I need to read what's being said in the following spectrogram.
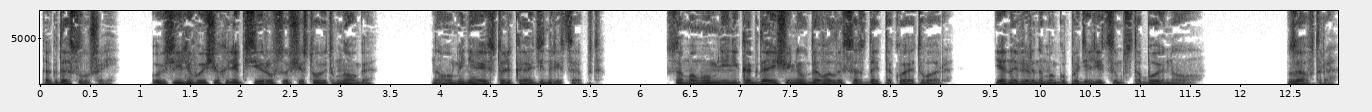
Тогда слушай. Усиливающих эликсиров существует много, но у меня есть только один рецепт. Самому мне никогда еще не удавалось создать такой отвар. Я, наверное, могу поделиться им с тобой, но... Завтра.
